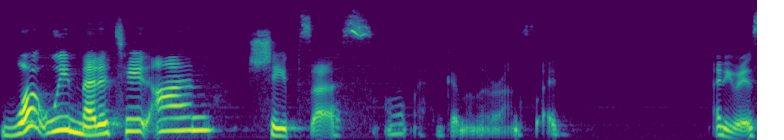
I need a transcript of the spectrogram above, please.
what we meditate on shapes us. Oh, I think I'm on the wrong slide. Anyways,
